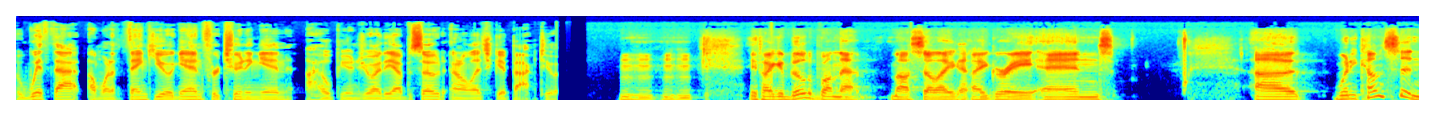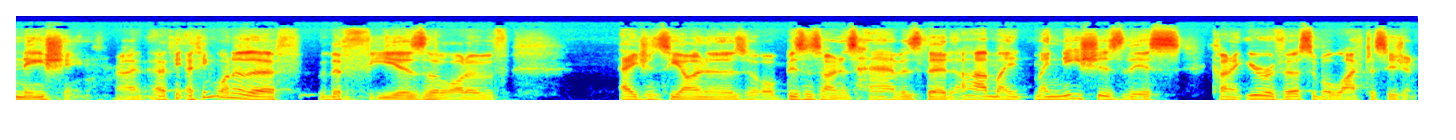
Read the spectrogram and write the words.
With that, I want to thank you again for tuning in. I hope you enjoy the episode, and I'll let you get back to it. Mm-hmm, mm-hmm. If I could build upon that, Marcel, I, yeah. I agree. And uh, when it comes to niching, right, I think I think one of the the fears that a lot of agency owners or business owners have is that ah, my my niche is this kind of irreversible life decision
